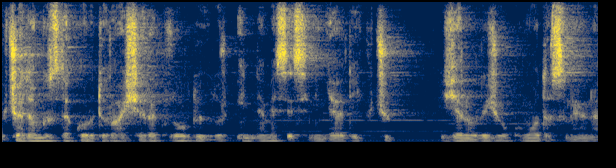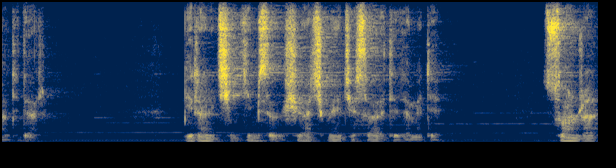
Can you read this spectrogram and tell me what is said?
Üç adamız da koridoru aşarak zor duyulur inleme sesinin geldiği küçük jenoloji okuma odasına yöneldiler. Bir an için kimse ışığı açmaya cesaret edemedi. Sonra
